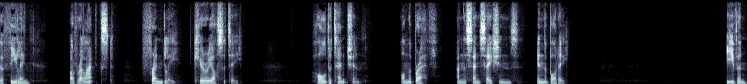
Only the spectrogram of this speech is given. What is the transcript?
a feeling of relaxed, friendly curiosity, hold attention on the breath and the sensations in the body. Even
